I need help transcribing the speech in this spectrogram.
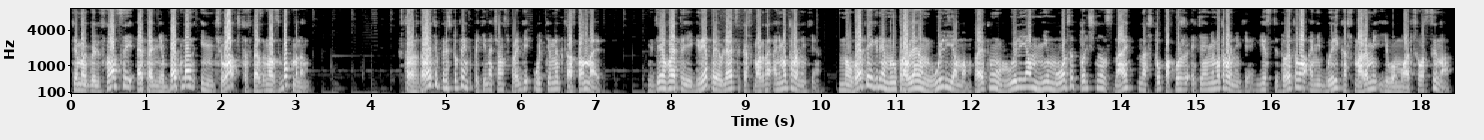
Тема галлюцинаций – это не Бэтмен и ничего, что связано с Бэтменом. Что ж, давайте приступим к пяти ночам с Фредди Ultimate Custom Night, где в этой игре появляются кошмарные аниматроники. Но в этой игре мы управляем Уильямом, поэтому Уильям не может точно знать, на что похожи эти аниматроники, если до этого они были кошмарами его младшего сына.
